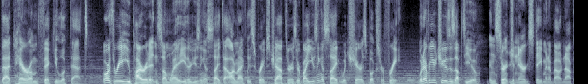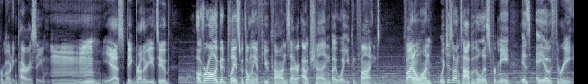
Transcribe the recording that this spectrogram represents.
that harem fic you looked at. Or three, you pirate it in some way, either using a site that automatically scrapes chapters or by using a site which shares books for free. Whatever you choose is up to you. Insert generic statement about not promoting piracy. Mm-hmm. Yes, Big Brother YouTube. Overall, a good place with only a few cons that are outshined by what you can find. Final one, which is on top of the list for me, is AO3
